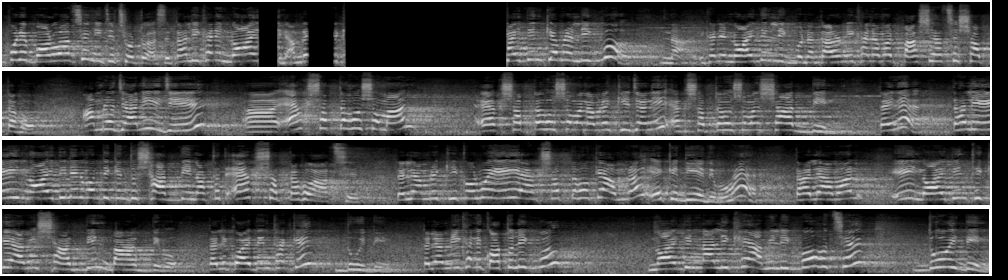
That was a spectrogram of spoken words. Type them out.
উপরে বড় আছে, নিচে ছোট আছে। তাহলে এখানে নয় দিন। আমরা নয় দিন কি আমরা লিখব? না, এখানে নয় দিন লিখব না, কারণ এখানে আমার পাশে আছে সপ্তাহ। আমরা জানি যে এক সপ্তাহ সমান, এক সপ্তাহ সমান আমরা কি জানি? এক সপ্তাহ সমান সাত দিন, তাই না? তাহলে এই নয় দিনের মধ্যে কিন্তু সাত দিন, অর্থাৎ এক সপ্তাহ আছে। তাহলে আমরা কি করব? এই এক সপ্তাহকে আমরা একে দিয়ে দেব হ্যাঁ? তাহলে আমার এই নয় দিন থেকে আমি সাত দিন বাদ দেব। তাহলে কয় দিন থাকে? দুই দিন। তাহলে আমি এখানে কত লিখব? নয় দিন না লিখে আমি লিখব হচ্ছে দুই দিন।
